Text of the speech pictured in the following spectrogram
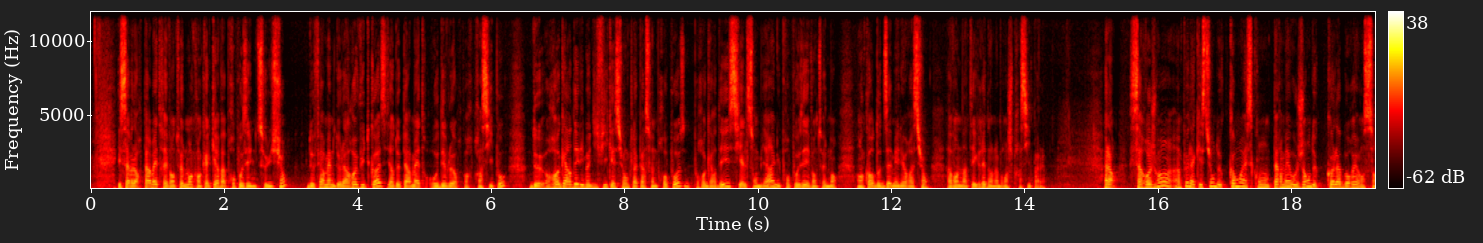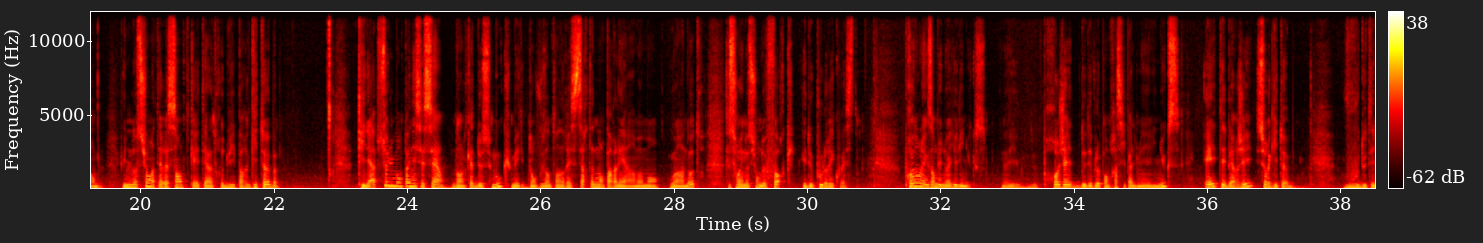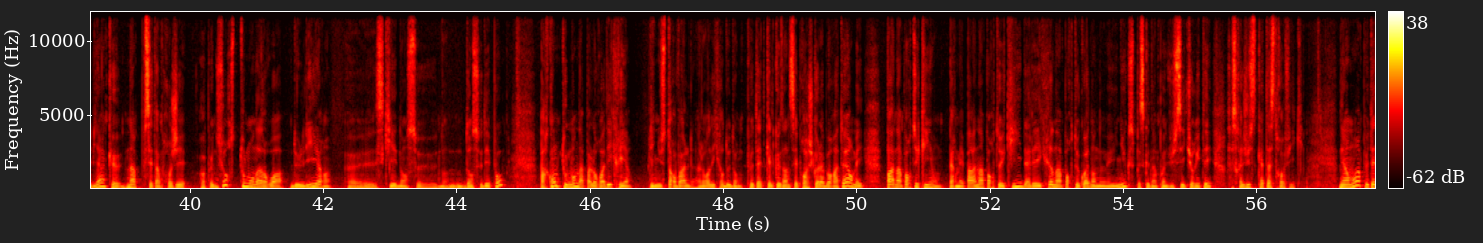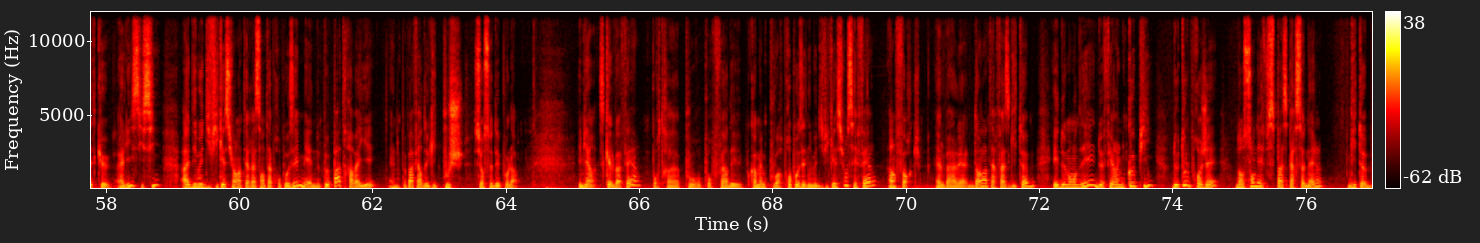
et ça va leur permettre éventuellement quand quelqu'un va proposer une solution, de faire même de la revue de code, c'est-à-dire de permettre aux développeurs principaux de regarder les modifications que la personne propose pour regarder si elles sont bien et lui proposer éventuellement encore d'autres améliorations avant de l'intégrer dans la branche principale. Alors, ça rejoint un peu la question de comment est-ce qu'on permet aux gens de collaborer ensemble. Une notion intéressante qui a été introduite par GitHub, qui n'est absolument pas nécessaire dans le cadre de SMOOC, mais dont vous entendrez certainement parler à un moment ou à un autre, ce sont les notions de fork et de pull request. Prenons l'exemple du noyau Linux le projet de développement principal de Linux est hébergé sur GitHub. Vous vous doutez bien que c'est un projet open source, tout le monde a le droit de lire euh, ce qui est dans ce, dans, ce dépôt. Par contre, tout le monde n'a pas le droit d'écrire. Linus Torvald a le droit d'écrire dedans. Peut-être quelques-uns de ses proches collaborateurs, mais pas n'importe qui. On ne permet pas à n'importe qui d'aller écrire n'importe quoi dans Linux, parce que d'un point de vue sécurité, ce serait juste catastrophique. Néanmoins, peut-être que Alice, ici, a des modifications intéressantes à proposer, mais elle ne peut pas travailler, elle ne peut pas faire de git push sur ce dépôt-là. Eh bien, ce qu'elle va faire pour, pour, pour, faire des, quand même pouvoir proposer des modifications, c'est faire un fork. Elle va aller dans l'interface GitHub et demander de faire une copie de tout le projet dans son espace personnel GitHub.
